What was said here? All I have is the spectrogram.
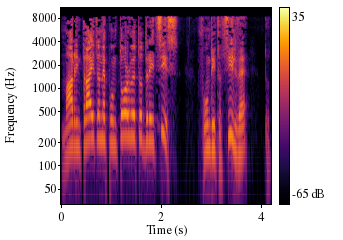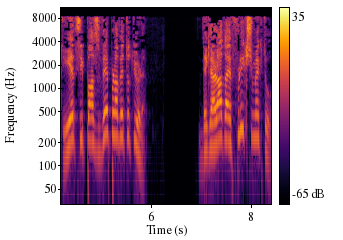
marrin trajtën e punëtorëve të drejtësisë, fundi i cilëve do të jetë sipas veprave të tyre. Deklarata e frikshme këtu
